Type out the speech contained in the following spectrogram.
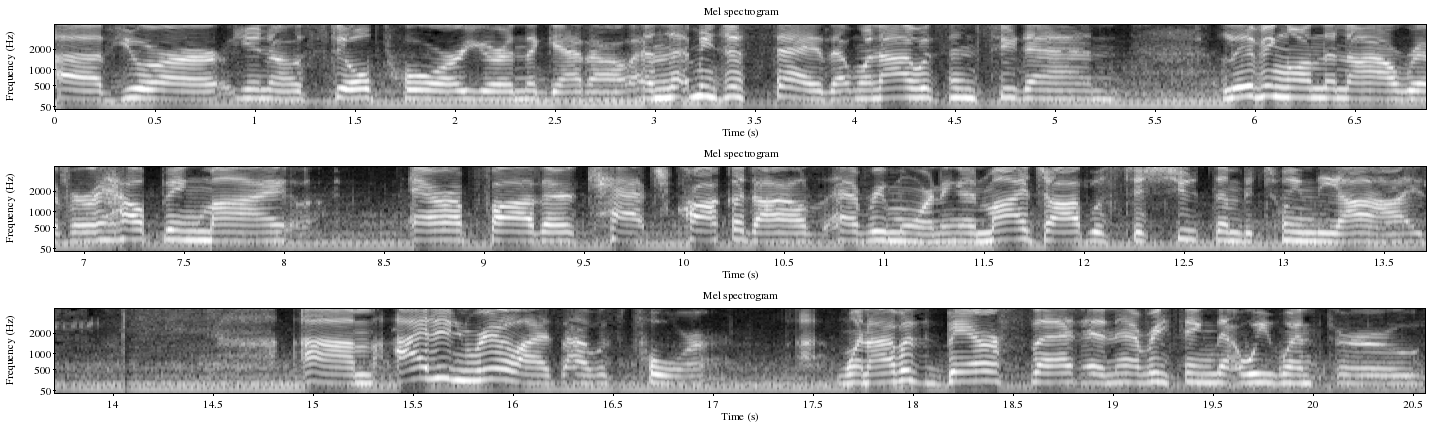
of you are, you know, still poor, you're in the ghetto. And let me just say that when I was in Sudan, living on the Nile River, helping my Arab father catch crocodiles every morning, and my job was to shoot them between the eyes. Um, I didn't realize I was poor when I was barefoot and everything that we went through.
